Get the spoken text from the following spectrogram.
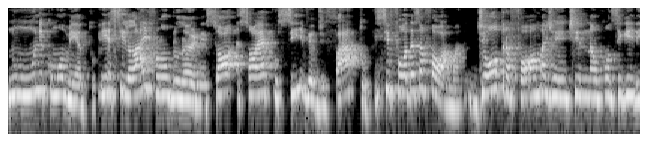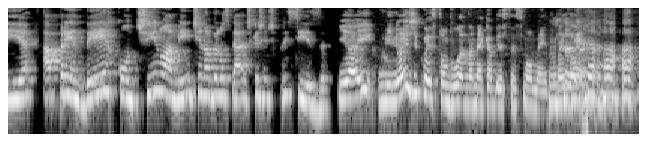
num único momento. E esse lifelong learning só, só é possível, de fato, se for dessa forma. De outra forma, a gente não conseguiria aprender continuamente na velocidade que a gente precisa. E aí, milhões de coisas estão voando na minha cabeça nesse momento, mas é,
